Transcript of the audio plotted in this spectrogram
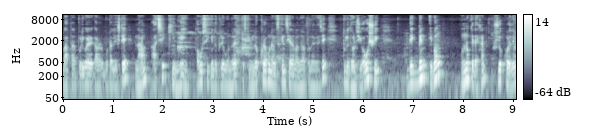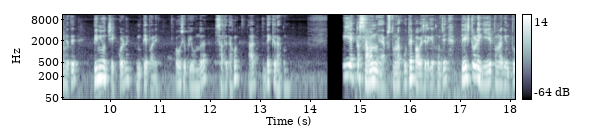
বা আপনার পরিবারের কারোর ভোটার লিস্টে নাম আছে কি নেই। অবশ্যই কিন্তু প্রিয় বন্ধুরা, একটু স্ক্রিনে লক্ষ্য রাখুন, আমি স্ক্রিন শেয়ারের মাধ্যমে আপনাদের কাছে তুলে ধরছি। অবশ্যই দেখবেন এবং অন্যকে দেখান সুযোগ করে দেবেন যাতে তিনিও চেক করে নিতে পারে। অবশ্যই প্রিয় বন্ধুরা, সাথে থাকুন আর দেখতে থাকুন। এই একটা সামান্য অ্যাপস তোমরা কোথায় পাবে সেটাকে খুঁজে প্লে স্টোরে গিয়ে তোমরা কিন্তু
